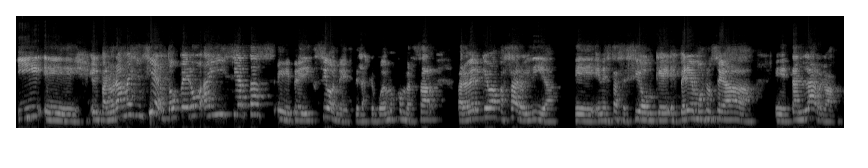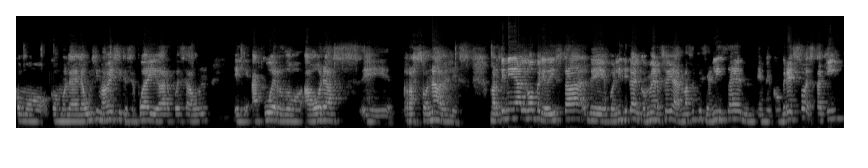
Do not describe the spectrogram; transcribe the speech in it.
Y eh, el panorama es incierto, pero hay ciertas eh, predicciones de las que podemos conversar para ver qué va a pasar hoy día eh, en esta sesión, que esperemos no sea tan larga como, como la de la última vez y que se pueda llegar pues a un acuerdo a horas razonables. Martín Hidalgo, periodista de política del comercio y además especialista en, en el Congreso, está aquí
